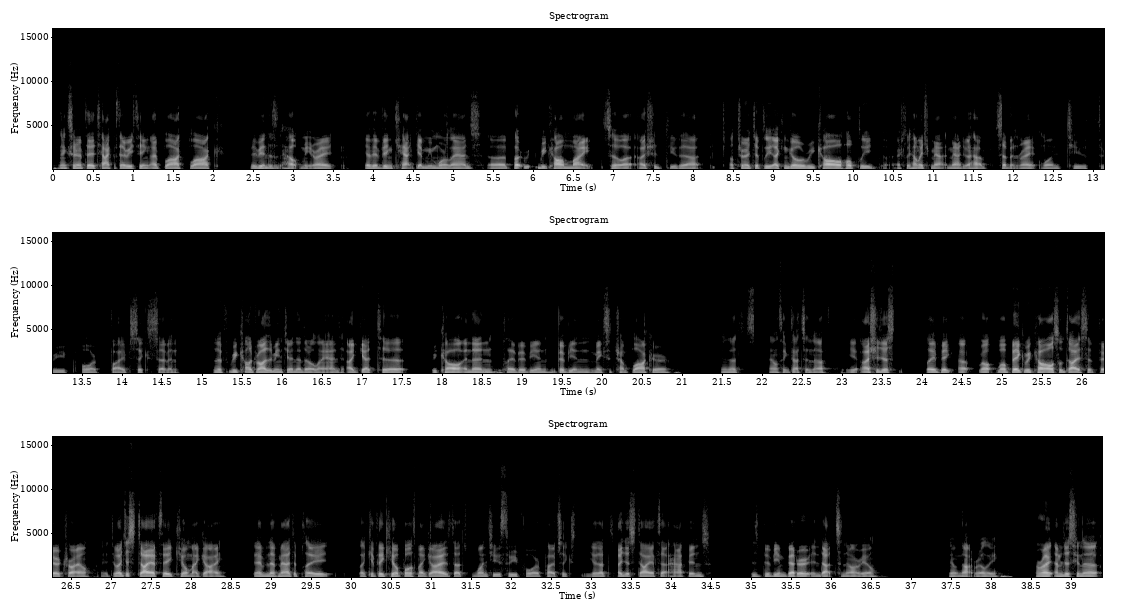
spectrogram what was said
next turn, if they attack with everything, I block, block. Vivien doesn't help me, right? Yeah, Vivien can't get me more lands, uh, but Re Recall might, so I, I should do that. Alternatively, I can go recall, hopefully, actually, how much mana do I have? Seven, right? One, two, three, four, five, six, seven. So if recall draws me into another land, I get to recall and then play Vivian. Vivian makes a trump blocker. And that's, I don't think that's enough. Yeah, I should just play big, uh, well, well, big recall also dies at fair trial. Do I just die if they kill my guy? They have enough mana to play, like if they kill both my guys, that's one, two, three, four, five, six, yeah, that's, I just die if that happens. is Vivian better in that scenario? No, not really. Alright, I'm just gonna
